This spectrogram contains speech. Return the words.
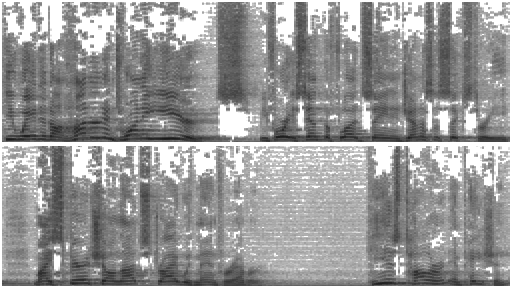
He waited 120 years before he sent the flood, saying in Genesis 6 3, My spirit shall not strive with man forever. He is tolerant and patient,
